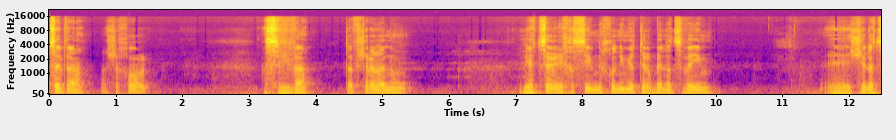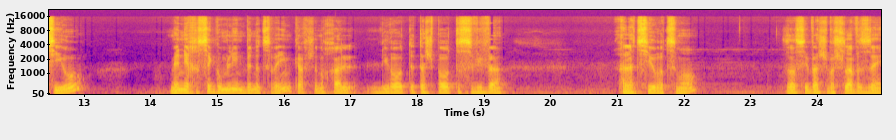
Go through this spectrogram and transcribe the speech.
הצבע השחור, הסביבה, תאפשר לנו לייצר יחסים נכונים יותר בין הצבעים אה, של הציור, מעין יחסי גומלין בין הצבעים, כך שנוכל לראות את השפעות הסביבה על הציור עצמו. זו הסיבה שבשלב הזה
